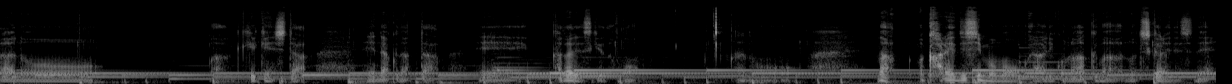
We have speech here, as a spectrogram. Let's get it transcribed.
あのまあ、経験した、えー、亡くなった、えー、方ですけれどもあのまあ彼自身ももうやはりこの悪魔の力にですね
